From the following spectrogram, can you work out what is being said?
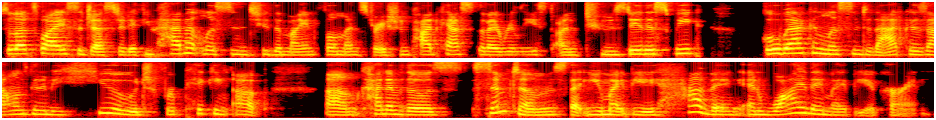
So that's why i suggested if you haven't listened to the mindful menstruation podcast that i released on tuesday this week go back and listen to that because that one's going to be huge for picking up um, kind of those symptoms that you might be having and why they might be occurring.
